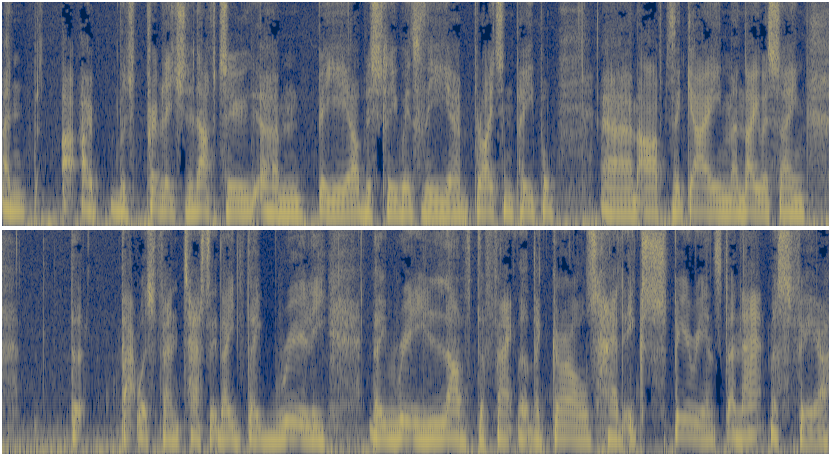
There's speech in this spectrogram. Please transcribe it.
and I, I was privileged enough to um, be obviously with the uh, Brighton people um, after the game, and they were saying that that was fantastic. They they really they really loved the fact that the girls had experienced an atmosphere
